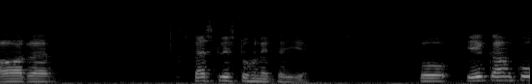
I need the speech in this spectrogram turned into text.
और स्पेशलिस्ट होने चाहिए। तो ये काम को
